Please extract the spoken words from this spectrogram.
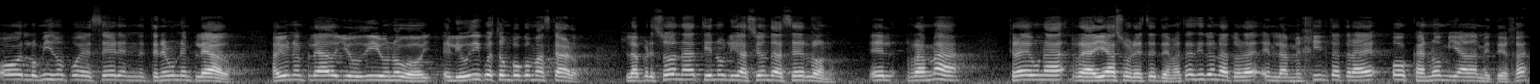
o lo mismo puede ser en tener un empleado. Hay un empleado yudí y uno goy. El yudí cuesta un poco más caro. La persona tiene obligación de hacerlo o no. El ramá trae una reallá sobre este tema. Está escrito en la Torah, en la Mejilta trae o canomiada meteja.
